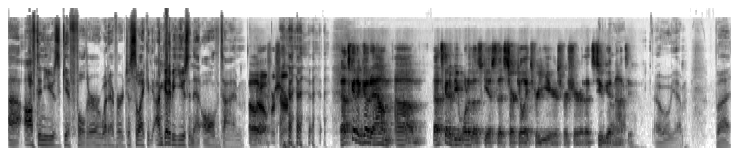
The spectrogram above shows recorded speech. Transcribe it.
uh, often used GIF folder or whatever, just so I can. I'm going to be using that all the time. Oh, oh for sure. that's going to go down. Um, that's going to be one of those gifts that circulates for years, for sure. That's too good oh, not to. Oh yeah, but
